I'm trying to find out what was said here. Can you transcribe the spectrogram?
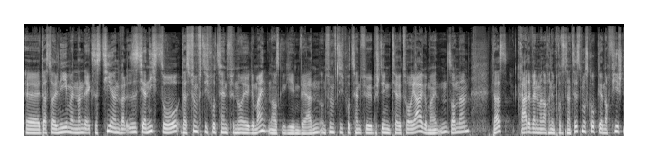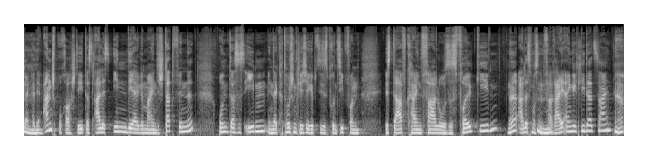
äh, das soll nebeneinander existieren, weil es ist ja nicht so, dass 50 Prozent für neue Gemeinden ausgegeben werden und 50 Prozent für bestehende Territorialgemeinden, sondern dass, gerade wenn man auch in den Protestantismus guckt, ja noch viel stärker mhm. der Anspruch auch steht, dass alles in der Gemeinde stattfindet und dass es eben in der katholischen Kirche gibt es dieses Prinzip von, es darf kein fahrloses Volk geben, ne? alles muss in mhm. Pfarrei eingegliedert sein. Ja.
